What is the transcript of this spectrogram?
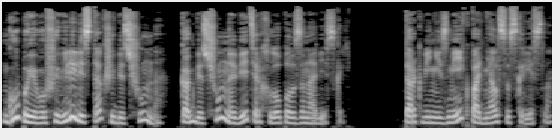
Губы его шевелились так же бесшумно, как бесшумно ветер хлопал за навеской. Тарквини Змейк поднялся с кресла.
